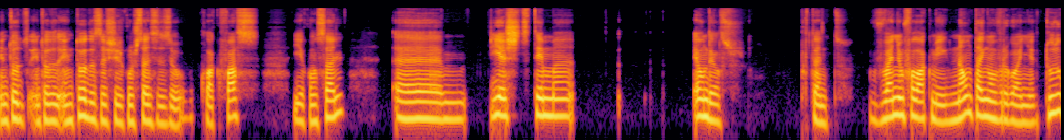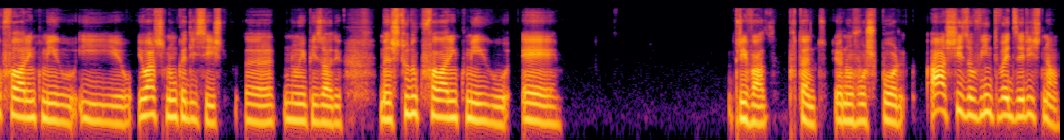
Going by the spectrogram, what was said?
em, todo, em, todo, em todas as circunstâncias, eu claro que faço e aconselho. Um, e este tema é um deles. Portanto, venham falar comigo, não tenham vergonha. Tudo o que falarem comigo, e eu, eu acho que nunca disse isto uh, num episódio, mas tudo o que falarem comigo é privado. Portanto, eu não vou expor, ah, X ou 20 veio dizer isto. Não,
